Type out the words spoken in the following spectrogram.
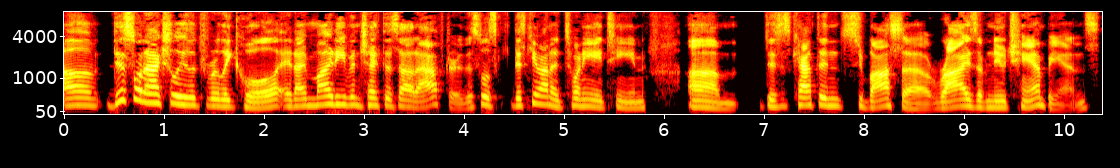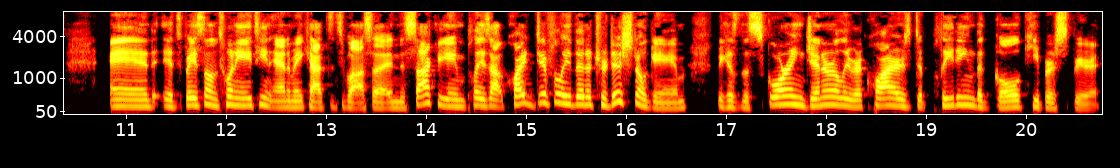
Um, this one actually looked really cool, and I might even check this out after. This was this came out in 2018. Um, this is Captain Tsubasa: Rise of New Champions, and it's based on the 2018 anime Captain Tsubasa. And the soccer game plays out quite differently than a traditional game because the scoring generally requires depleting the goalkeeper's spirit.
